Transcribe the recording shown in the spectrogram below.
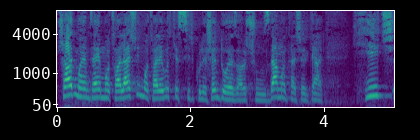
شاید مهمترین مطالعهش این مطالعه بود که Circulation 2016 منتشر کرد. هیچ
